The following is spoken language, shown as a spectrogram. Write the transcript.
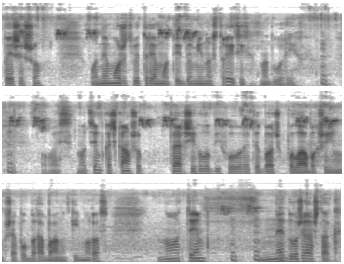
пише, що вони можуть витримувати до мінус 30 на дворі. Ось. Ну цим качкам, що перші голубі фаворити, бачу по лабах, що їм ще по барабану такий мороз. Ну а тим не дуже аж так.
